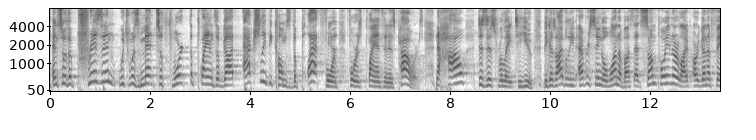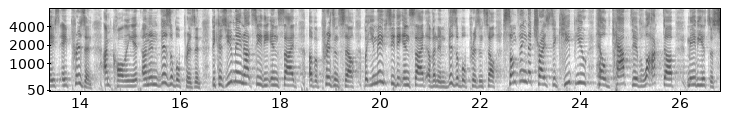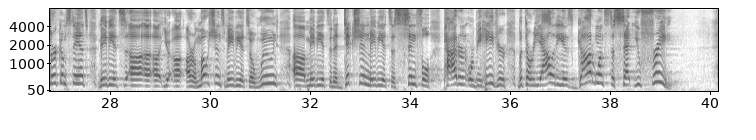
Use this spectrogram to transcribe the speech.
And so the prison, which was meant to thwart the plans of God, actually becomes the platform for his plans and his powers. Now, how does this relate to you? Because I believe every single one of us at some point in our life are going to face a prison. I'm calling it an invisible prison because you may not see the inside of a prison cell, but you may see the inside of an invisible prison cell, something that tries to keep you held captive, locked up. Maybe it's a circumstance, maybe it's uh, uh, uh, your, uh, our emotions, maybe it's a wound, uh, maybe it's an addiction, maybe it's a sinful pattern or behavior. But the reality is, God wants to set you free.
